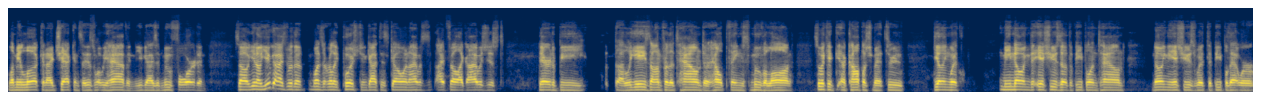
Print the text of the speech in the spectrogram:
let me look and i'd check and say this is what we have and you guys would move forward and so you know you guys were the ones that really pushed and got this going i was i felt like i was just there to be a liaison for the town to help things move along so we could accomplish it through dealing with me knowing the issues of the people in town, knowing the issues with the people that were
